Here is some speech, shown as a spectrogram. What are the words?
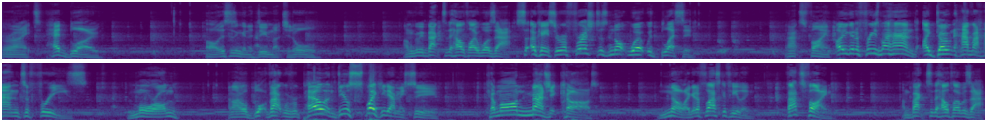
Right. Head blow. Oh, this isn't going to do much at all. I'm going to be back to the health I was at. So, okay, so Refresh does not work with Blessed. That's fine. Oh, you're going to freeze my hand. I don't have a hand to freeze. Moron. And I will block that with Repel and deal spiky damage to you. Come on, magic card. No, I get a flask of healing. That's fine. I'm back to the health I was at.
